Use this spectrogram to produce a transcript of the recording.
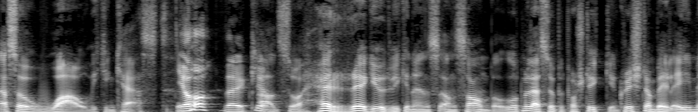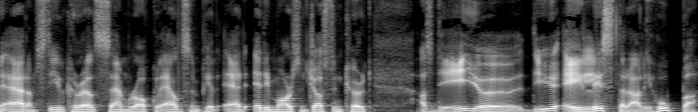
Alltså wow, vilken cast! Ja, verkligen. Alltså herregud vilken ens ensemble. Låt mig läsa upp ett par stycken. Christian Bale, Amy Adams, Steve Carell, Sam Rockwell, Elson Pitt, Ed, Eddie Marson, Justin Kirk. Alltså det är ju, det är ju A-listare allihopa.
